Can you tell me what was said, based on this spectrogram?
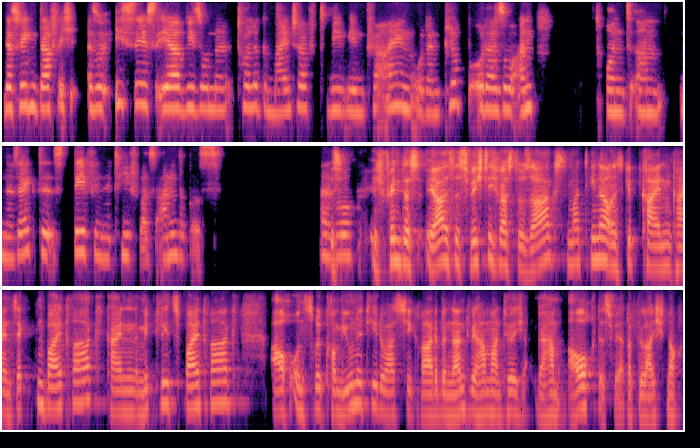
Deswegen darf ich, also ich sehe es eher wie so eine tolle Gemeinschaft, wie, wie ein Verein oder ein Club oder so an. Und ähm, eine Sekte ist definitiv was anderes. Also ich, ich finde das, ja, es ist wichtig, was du sagst, Martina, und es gibt keinen, keinen Sektenbeitrag, keinen Mitgliedsbeitrag. Auch unsere Community, du hast sie gerade benannt, wir haben natürlich, wir haben auch, das wäre vielleicht noch,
